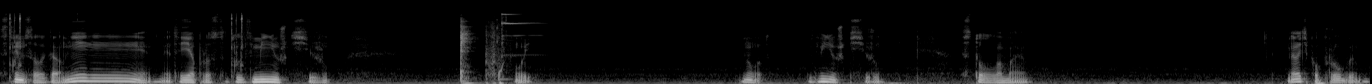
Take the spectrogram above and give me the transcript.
Стрим залагал. Не-не-не, это я просто тут в менюшке сижу. Ой. Ну вот, в менюшке сижу. Стол ломаю. Давайте попробуем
